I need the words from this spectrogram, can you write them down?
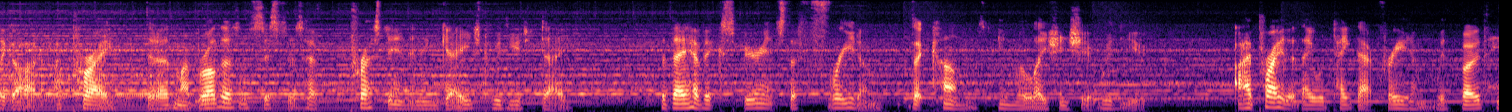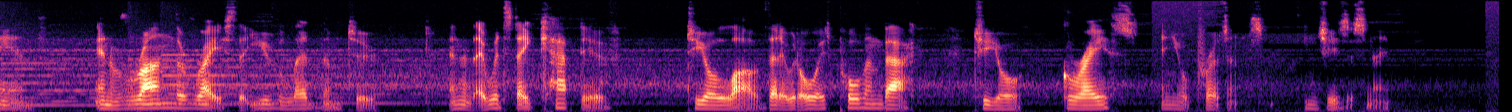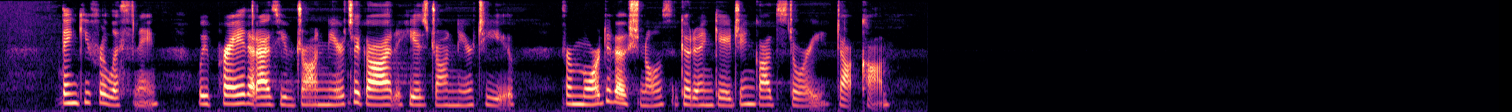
Father God, I pray that as my brothers and sisters have pressed in and engaged with you today, that they have experienced the freedom that comes in relationship with you. I pray that they would take that freedom with both hands and run the race that you've led them to, and that they would stay captive to your love, that it would always pull them back to your grace and your presence. In Jesus' name. Thank you for listening. We pray that as you've drawn near to God, He has drawn near to you. For more devotionals, go to engaginggodstory.com.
